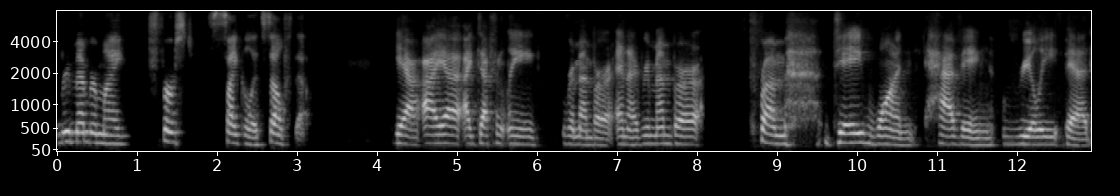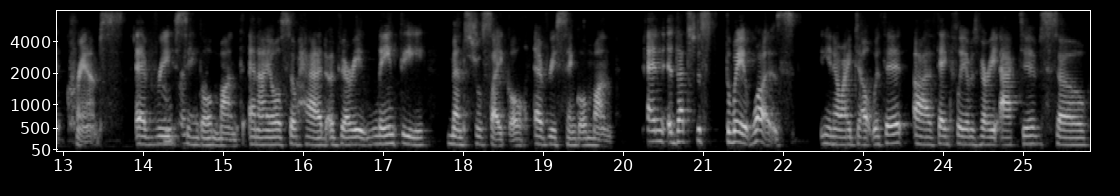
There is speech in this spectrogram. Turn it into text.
remember my first cycle itself, though. Yeah, I uh, I definitely remember, and I remember from day one having really bad cramps every okay. single month, and I also had a very lengthy menstrual cycle every single month, and that's just the way it was. You know, I dealt with it. Uh, thankfully, I was very active, so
